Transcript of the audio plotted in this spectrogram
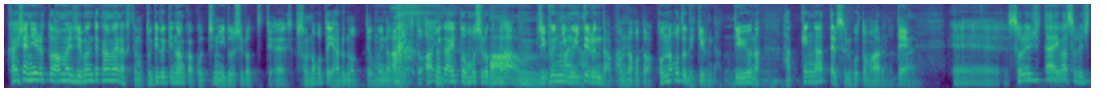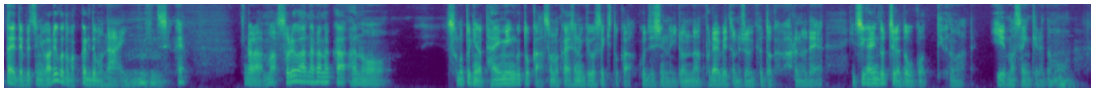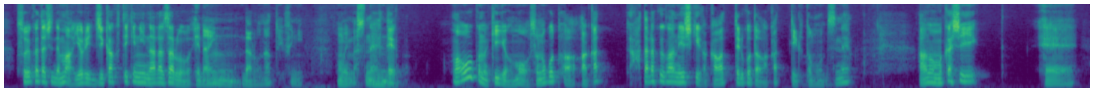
会社にいるとあんまり自分で考えなくても時々なんかこっちに移動しろって言って、え、そんなことやるのって思いながら行くと、あ、意外と面白くて、あうん自分に向いてるんだ、こんなことは、こんなことできるんだっていうような発見があったりすることもあるので、はい。えーそれ自体はそれ自体で別に悪いことばっかりでもないんですよね。だからまあそれはなかなかあの、その時のタイミングとか、その会社の業績とか、ご自身のいろんなプライベートの状況とかがあるので、一概にどっちがどうこうっていうのは言えませんけれども、そういう形でまあより自覚的にならざるを得ないんだろうなというふうに思いますね。で、まあ多くの企業もそのことは分かっ、働く側の意識が変わっていることは分かっていると思うんですね。あの昔、えー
